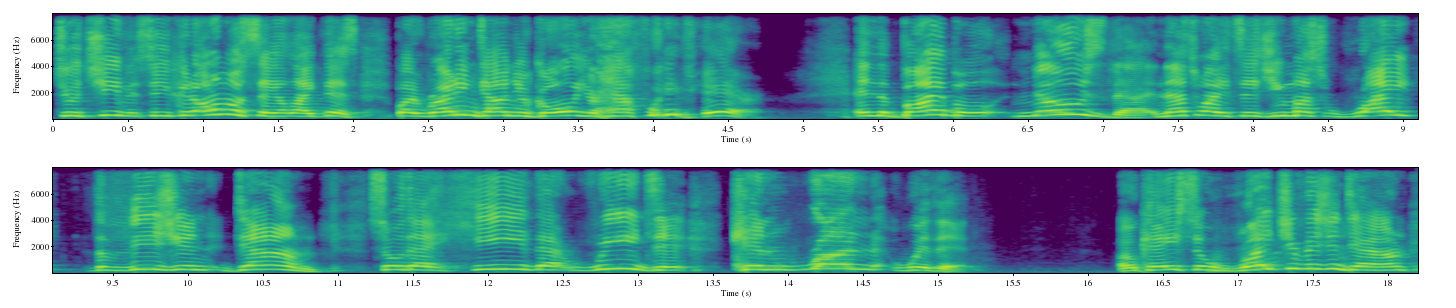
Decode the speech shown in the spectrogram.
to achieve it. So you could almost say it like this by writing down your goal, you're halfway there. And the Bible knows that. And that's why it says you must write the vision down so that he that reads it can run with it. Okay, so write your vision down,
